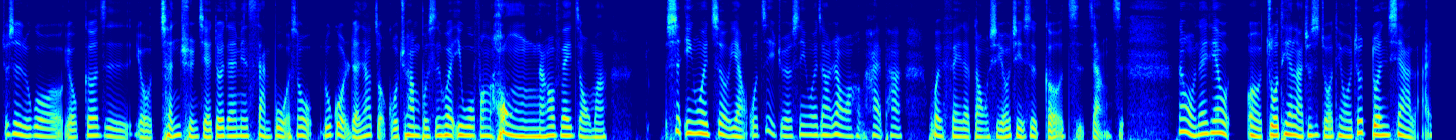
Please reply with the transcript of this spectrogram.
就是如果有鸽子有成群结队在那边散步的时候，如果人要走过去，他们不是会一窝蜂的轰然后飞走吗？是因为这样，我自己觉得是因为这样让我很害怕会飞的东西，尤其是鸽子这样子。那我那天我呃昨天啦，就是昨天我就蹲下来。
